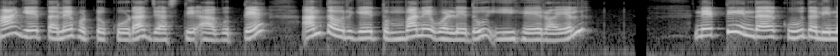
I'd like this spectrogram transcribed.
ಹಾಗೆ ತಲೆ ಹೊಟ್ಟು ಕೂಡ ಜಾಸ್ತಿ ಆಗುತ್ತೆ. ಅಂಥವ್ರಿಗೆ ತುಂಬಾ ಒಳ್ಳೆಯದು ಈ ಹೇರ್ ಆಯಿಲ್. ನೆತ್ತಿಯಿಂದ ಕೂದಲಿನ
